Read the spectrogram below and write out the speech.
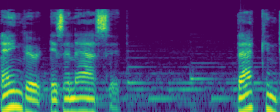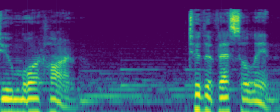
Anger is an acid that can do more harm to the vessel in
